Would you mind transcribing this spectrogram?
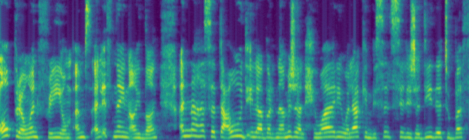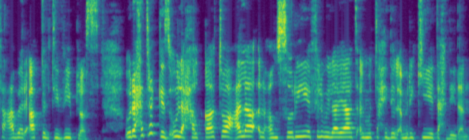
أوبرا وينفري يوم أمس الاثنين أيضا أنها ستعود إلى برنامجها الحواري ولكن بسلسلة جديدة تبث عبر أبل تي في بلس. وراح تركز أولى حلقاته على العنصرية في الولايات المتحدة الأمريكية تحديدا.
